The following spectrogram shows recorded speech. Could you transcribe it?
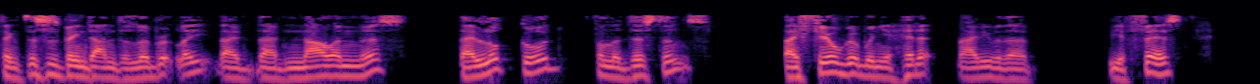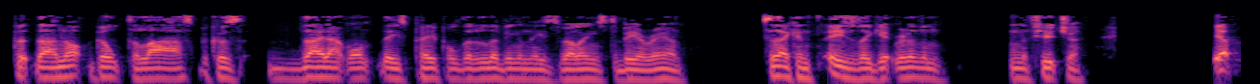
things. This has been done deliberately. They, they've known this. They look good from the distance. They feel good when you hit it, maybe with a, your fist, but they're not built to last because they don't want these people that are living in these dwellings to be around. So they can easily get rid of them in the future. Yep.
